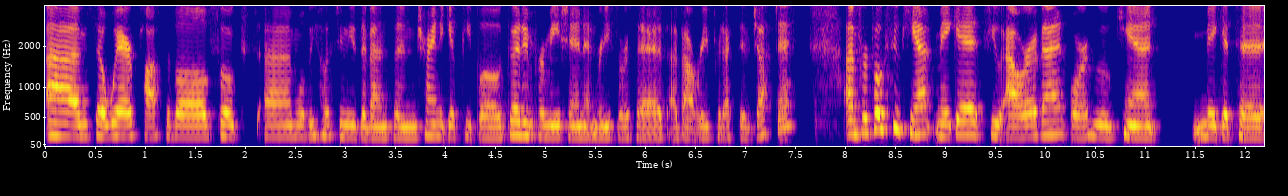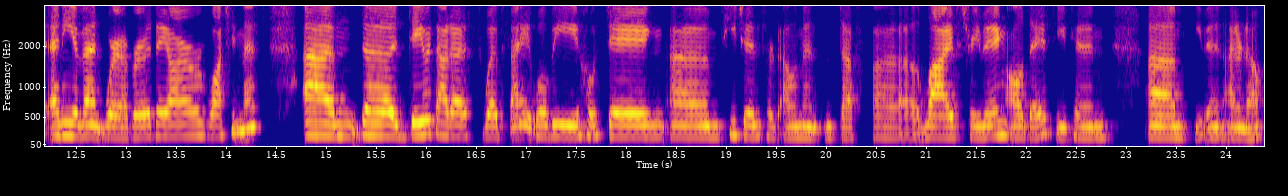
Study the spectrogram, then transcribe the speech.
Um, so where possible, folks um, will be hosting these events and trying to give people good information and resources about reproductive justice. Um, for folks who can't make it to our event or who can't make it to any event wherever they are watching this. Um, the Day Without Us website will be hosting um, teach-in sort of elements and stuff uh, live streaming all day. So you can um, even, I don't know,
